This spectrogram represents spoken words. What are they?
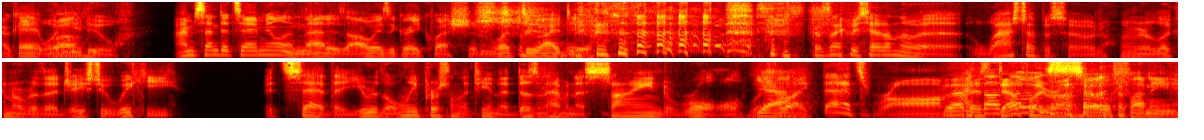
okay, what well, do you do? I'm Send It Samuel, and that is always a great question. What do I do? Because, like we said on the uh, last episode, when we were looking over the J Stu wiki, it said that you were the only person on the team that doesn't have an assigned role. Which Yeah. like, that's wrong. That I is definitely that wrong. so funny.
